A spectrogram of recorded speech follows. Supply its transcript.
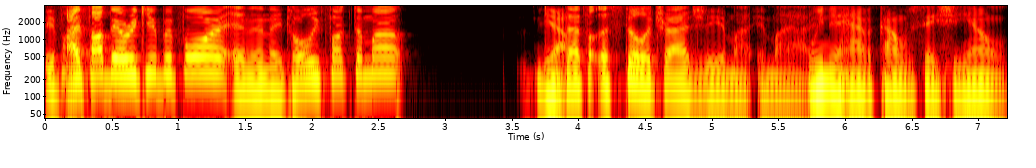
if I thought they were cute before, and then they totally fucked them up, yeah, that's that's still a tragedy in my in my eyes. we need to have a conversation.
